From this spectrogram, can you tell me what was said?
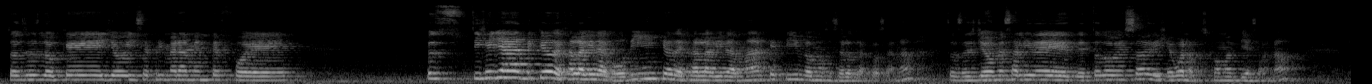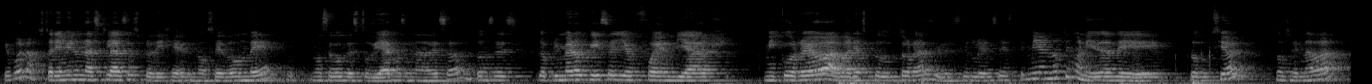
Entonces lo que yo hice primeramente fue, pues dije, ya quiero dejar la vida godín, quiero dejar la vida marketing, vamos a hacer otra cosa, ¿no? Entonces yo me salí de, de, todo eso y dije, bueno, pues ¿cómo empiezo, no? Dije, bueno, pues estaría bien unas clases, pero dije, no sé dónde, no sé dónde estudiar, no sé nada de eso. Entonces lo primero que hice yo fue enviar mi correo a varias productoras y decirles, este, mira, no tengo ni idea de producción, no sé nada,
